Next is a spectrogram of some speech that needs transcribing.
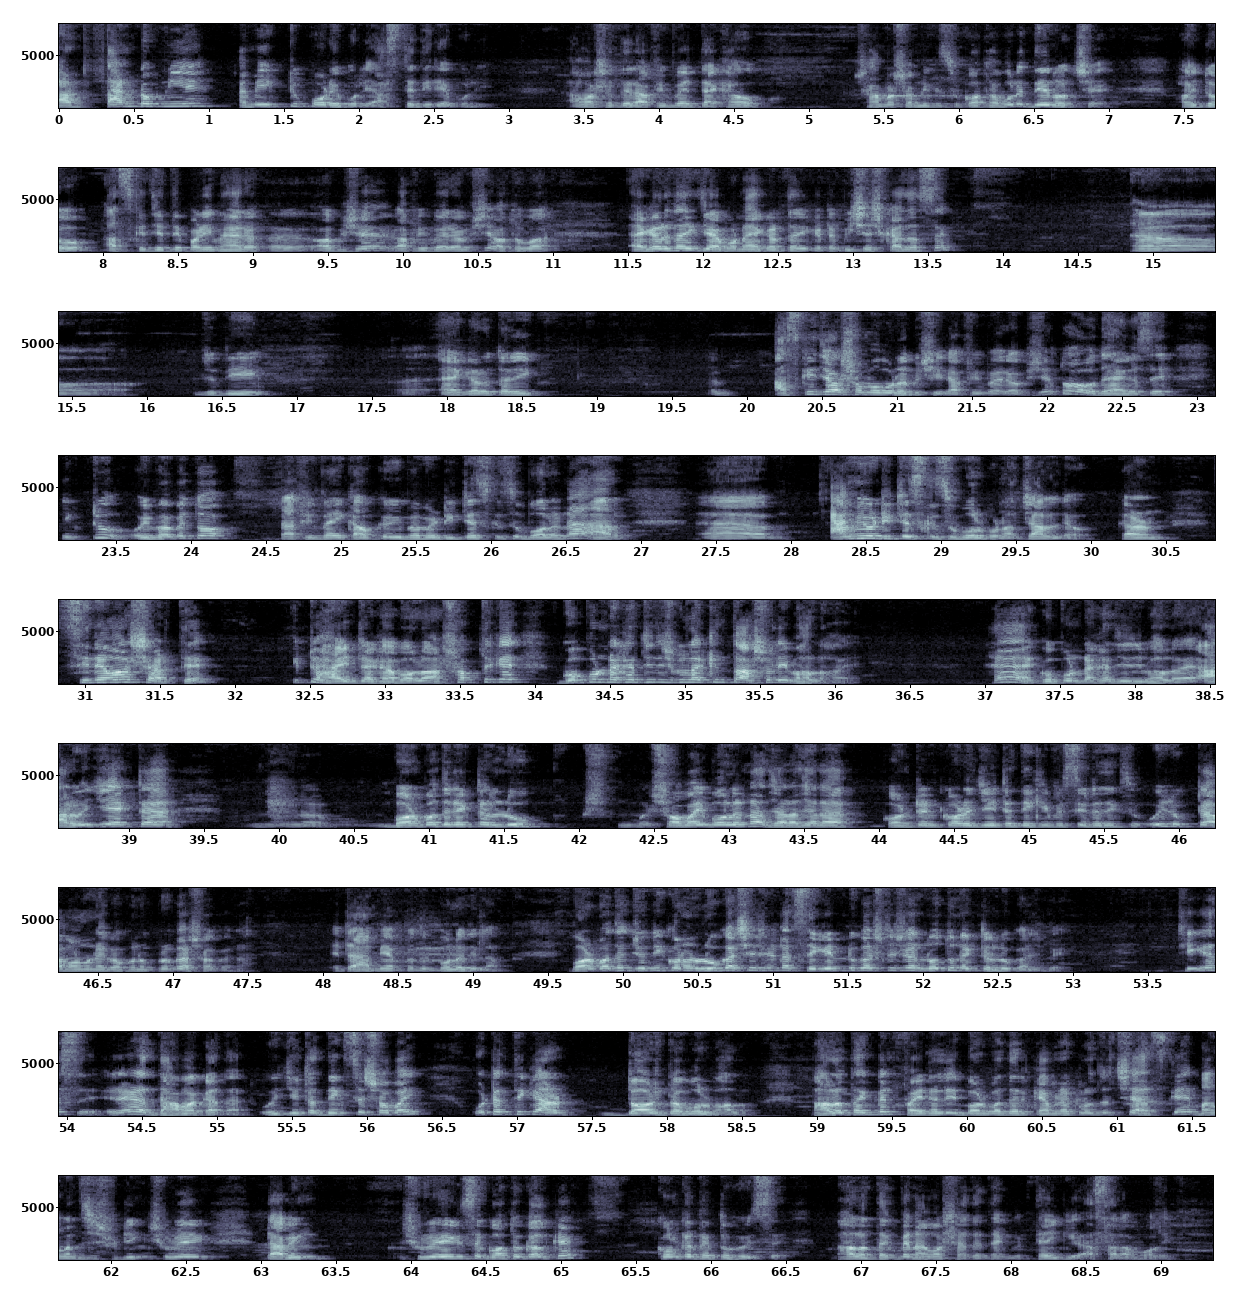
আর তাণ্ডব নিয়ে আমি একটু পরে বলি, আস্তে ধীরে বলি। আমার সাথে রাফি ভাই দেখা হোক, সামনাসামনি কিছু কথা বলে দেন হচ্ছে। হয়তো আজকে যেতে পারি ভাইয়ের অফিসে রাফি ভাইয়ের অফিসে, অথবা এগারো তারিখ যাব না, এগারো তারিখ একটা বিশেষ কাজ আছে। যদি এগারো তারিখ, আজকে যাওয়ার সম্ভাবনা বেশি রাফি ভাইয়ের অফিসে। তো দেখা গেছে একটু ওইভাবে তো রাফি ভাই কাউকে ওইভাবে ডিটেলস কিছু বলে না, আর আমিও ডিটেলস কিছু বলব না জানলেও। কারণ সিনেমার স্বার্থে একটু হাইট রাখা বলো। আর সব থেকে গোপন রাখার জিনিসগুলো কিন্তু আসলেই ভালো হয়। হ্যাঁ গোপন রাখার জিনিস ভালো হয়। আর ওই যে একটা বরবাদের একটা লুক সবাই বলে না, যারা যারা কন্টেন্ট করে যে এটা দেখে ফেলছি, এটা দেখছি, ওই লুকটা আমার মনে কখনো প্রকাশ হবে না। এটা আমি আপনাদের বলে দিলাম। বরবাদের যদি কোনো লুক আসে, সেটা সেকেন্ড লুক আসলে সেটা নতুন একটা লুক আসবে। ঠিক আছে? এটা একটা ধামাকাদার ওই যেটা দেখছে সবাই, ওটার থেকে আর দশ ডবল ভালো। ভালো থাকবেন। ফাইনালি বরবাদের ক্যামেরা ক্লোজ হচ্ছে আজকে। বাংলাদেশে শুটিং শুরু হয়ে ডাবিং শুরু হয়ে গেছে গতকালকে। কলকাতায় তো হয়েছে। ভালো থাকবেন, আমার সাথে থাকবেন। থ্যাংক ইউ আসসালামু আলাইকুম।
